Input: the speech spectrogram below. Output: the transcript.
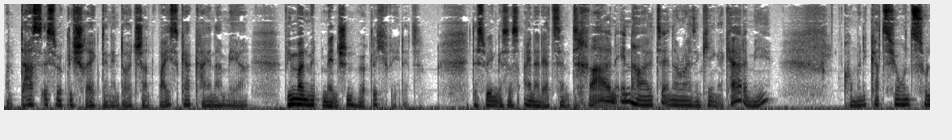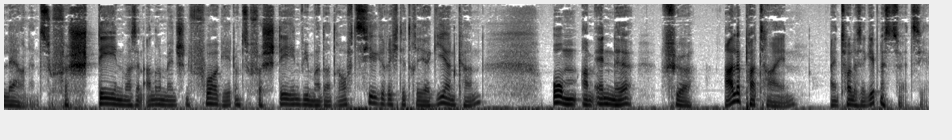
Und das ist wirklich schräg, denn in Deutschland weiß gar keiner mehr, wie man mit Menschen wirklich redet. Deswegen ist es einer der zentralen Inhalte in der Rising King Academy, Kommunikation zu lernen, zu verstehen, was in anderen Menschen vorgeht und zu verstehen, wie man darauf zielgerichtet reagieren kann, um am Ende für alle Parteien ein tolles Ergebnis zu erzielen.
